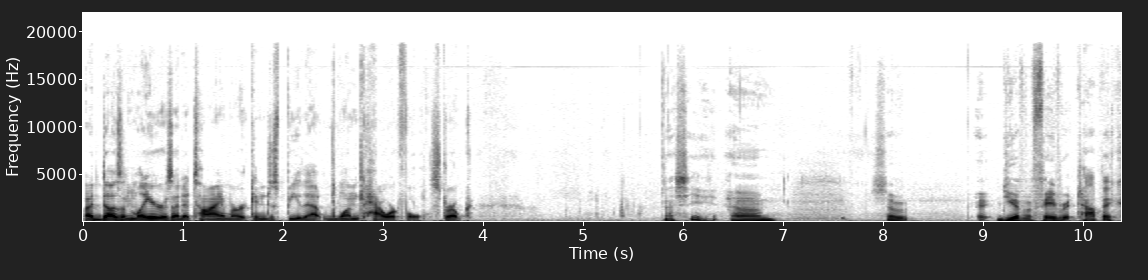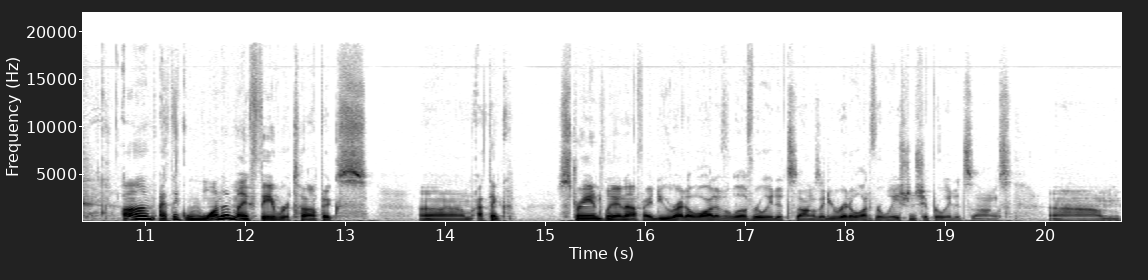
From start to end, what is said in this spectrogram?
a dozen layers at a time, or it can just be that one powerful stroke. I see. Um, so, uh, do you have a favorite topic? Um, I think one of my favorite topics, um, I think, strangely enough, I do write a lot of love-related songs. I do write a lot of relationship-related songs, um,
